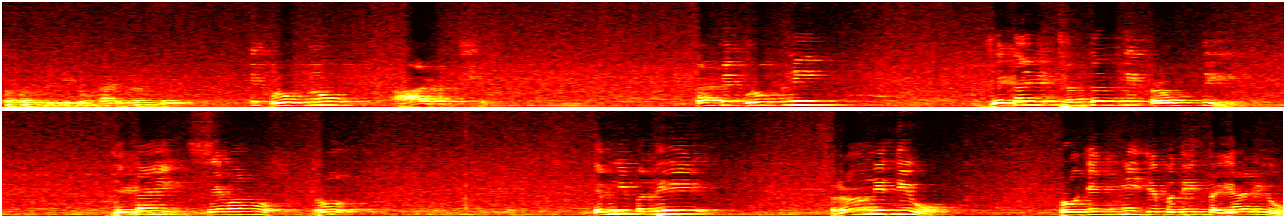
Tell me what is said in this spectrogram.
શપથવિધિનો કાર્યક્રમ છે. ગ્રુપનું હાર્ટ છે. કારણ કે ગ્રુપની જે કાંઈ છંદનથી પ્રવૃત્તિ, જે કાંઈ સેવાનો સ્ત્રોત, એમની બધી રણનીતિઓ, પ્રોજેક્ટની જે બધી તૈયારીઓ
